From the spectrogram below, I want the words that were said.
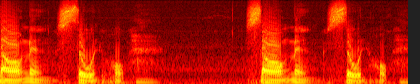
สองหนึ่งศูนย์หกห้าสองหนึ่งศูนย์หกห้า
